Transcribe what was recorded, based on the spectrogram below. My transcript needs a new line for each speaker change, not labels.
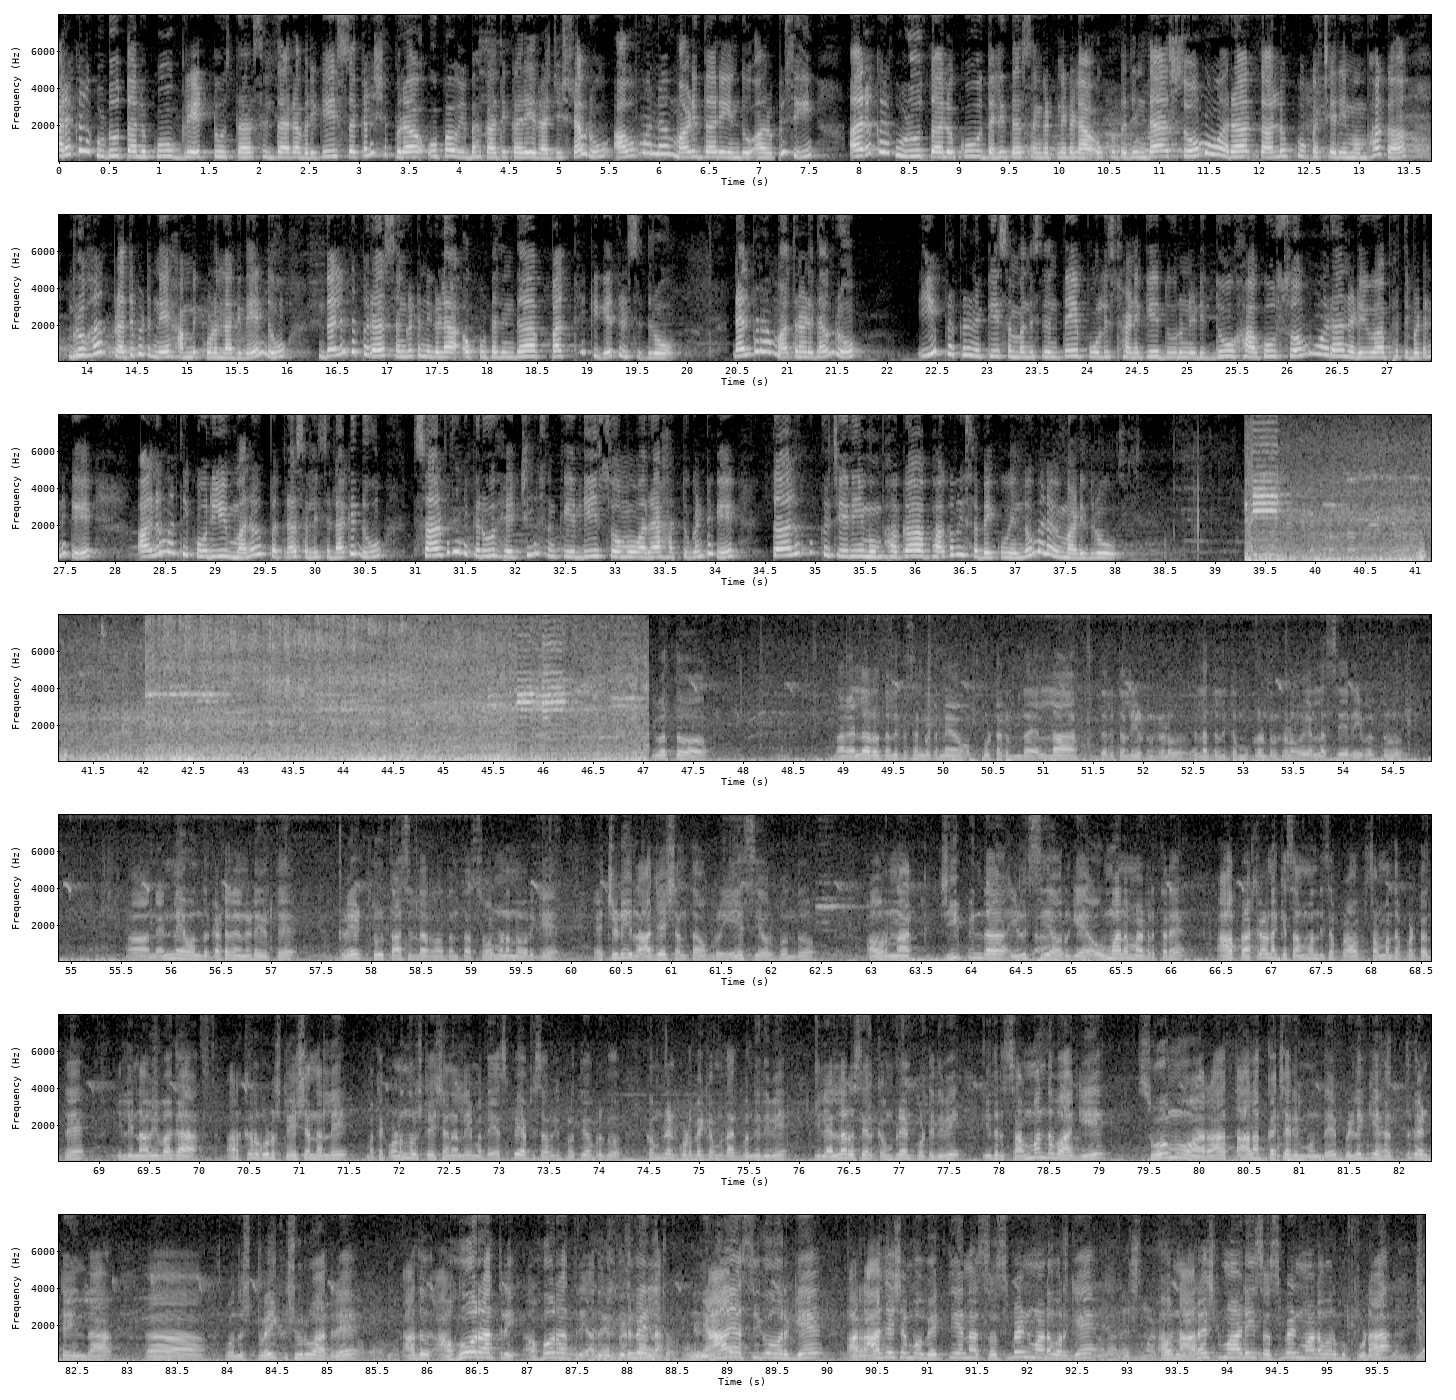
Arakalagudu taluk grade two tahsildar ಅವರಿಗೆ ಸಕಲೇಶಪುರ ಉಪವಿಭಾಗಾಧಿಕಾರಿ ರಾಜೇಶ್ ರವರು ಅವಮಾನ ಮಾಡಿದ್ದಾರೆ ಎಂದು ಆರೋಪಿಸಿ ಅರಕಲಗೂಡು ತಾಲೂಕು ದಲಿತ ಸಂಘಟನೆಗಳ ಒಕ್ಕೂಟದಿಂದ ಸೋಮವಾರ ತಾಲೂಕು ಕಚೇರಿ ಮುಂಭಾಗ ಬೃಹತ್ ಪ್ರತಿಭಟನೆ ಹಮ್ಮಿಕೊಳ್ಳಲಾಗಿದೆ ಎಂದು ದಲಿತ ಪರ ಸಂಘಟನೆಗಳ ಒಕ್ಕೂಟದಿಂದ ಪತ್ರಿಕೆಗೆ ತಿಳಿಸಿದರು. ನಂತರ ಮಾತನಾಡಿದ ಅವರು, ಈ ಪ್ರಕರಣಕ್ಕೆ ಸಂಬಂಧಿಸಿದಂತೆ ಪೊಲೀಸ್ ಠಾಣೆಗೆ ದೂರು ನೀಡಿದ್ದು ಹಾಗೂ ಸೋಮವಾರ ನಡೆಯುವ ಪ್ರತಿಭಟನೆಗೆ ಅನುಮತಿ ಕೋರಿ ಮನವಿ ಪತ್ರ ಸಲ್ಲಿಸಲಾಗಿದ್ದು, ಸಾರ್ವಜನಿಕರು ಹೆಚ್ಚಿನ ಸಂಖ್ಯೆಯಲ್ಲಿ ಸೋಮವಾರ ಹತ್ತು ಗಂಟೆಗೆ ತಾಲೂಕು ಕಚೇರಿ ಮುಂಭಾಗ ಭಾಗವಹಿಸಬೇಕು ಎಂದು ಮನವಿ ಮಾಡಿದರು.
ಇವತ್ತು ನಾವೆಲ್ಲರೂ ದಲಿತ ಸಂಘಟನೆ ಒಕ್ಕೂಟದಿಂದ ಎಲ್ಲ ದಲಿತ ಲೀಡರ್ಗಳು, ಎಲ್ಲ ದಲಿತ ಮುಖಂಡರುಗಳು ಎಲ್ಲ ಸೇರಿ ಇವತ್ತು ನಿನ್ನೆ ಒಂದು ಘಟನೆ ನಡೆಯುತ್ತೆ. ಗ್ರೇಟ್ ಟೂ ತಹಸೀಲ್ದಾರರಾದಂಥ ಸೋಮಣ್ಣನವರಿಗೆ, ಎಚ್ ಡಿ ರಾಜೇಶ್ ಅಂತ ಒಬ್ಬರು ಎ ಸಿ ಅವ್ರು ಬಂದು ಅವ್ರನ್ನ ಜೀಪಿಂದ ಇಳಿಸಿ ಅವ್ರಿಗೆ ಅವಮಾನ ಮಾಡಿರ್ತಾರೆ. ಆ ಪ್ರಕರಣಕ್ಕೆ ಸಂಬಂಧಿಸ ಸಂಬಂಧಪಟ್ಟಂತೆ ಇಲ್ಲಿ ನಾವು ಇವಾಗ ಅರ್ಕಲಗೂಡು ಸ್ಟೇಷನ್ನಲ್ಲಿ ಮತ್ತು ಕೊಣನೂರು ಸ್ಟೇಷನಲ್ಲಿ ಮತ್ತು ಎಸ್ ಪಿ ಆಫೀಸ್ ಅವ್ರಿಗೆ ಪ್ರತಿಯೊಬ್ಬರಿಗೂ ಕಂಪ್ಲೇಂಟ್ ಕೊಡಬೇಕೆಂಬುದಾಗಿ ಬಂದಿದ್ದೀವಿ. ಇಲ್ಲೆಲ್ಲರೂ ಸೇರಿ ಕಂಪ್ಲೇಂಟ್ ಕೊಟ್ಟಿದ್ದೀವಿ. ಇದ್ರ ಸಂಬಂಧವಾಗಿ ಸೋಮವಾರ ತಾಲೂಕು ಕಚೇರಿ ಮುಂದೆ ಬೆಳಗ್ಗೆ ಹತ್ತು ಗಂಟೆಯಿಂದ ಒಂದು ಸ್ಟ್ರೈಕ್ ಶುರುವಾದರೆ ಅದು ಅಹೋರಾತ್ರಿ ಅಹೋರಾತ್ರಿ, ಅದಕ್ಕೆ ಬಿಡುವೆ ಇಲ್ಲ. ನ್ಯಾಯ ಸಿಗೋವರೆಗೆ, ಆ ರಾಜೇಶ್ ಎಂಬ ವ್ಯಕ್ತಿಯನ್ನ ಸಸ್ಪೆಂಡ್ ಮಾಡೋವರೆಗೆ ಅವ್ರನ್ನ ಅರೆಸ್ಟ್ ಮಾಡಿ ಸಸ್ಪೆಂಡ್ ಮಾಡೋವರೆಗೂ ಕೂಡ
